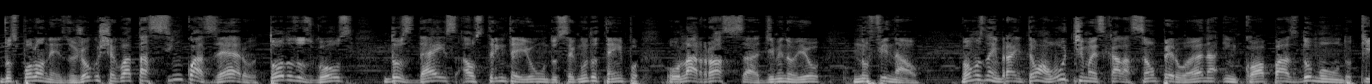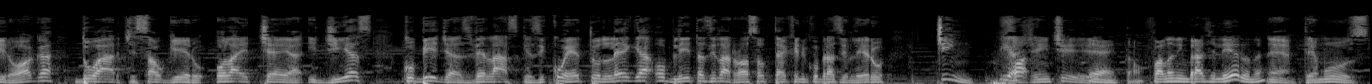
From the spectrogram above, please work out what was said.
dos poloneses. O jogo chegou a estar 5 a 0, todos os gols dos 10 aos 31 do segundo tempo. O La Roça diminuiu no final. Vamos lembrar então a última escalação peruana em Copas do Mundo: Quiroga, Duarte, Salgueiro, Olaechea e Dias, Cubidias, Velásquez e Cueto, Lega, Oblitas e La Roça, o técnico brasileiro Tim. E a Fa- gente. É, então, falando em brasileiro, né? É, temos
